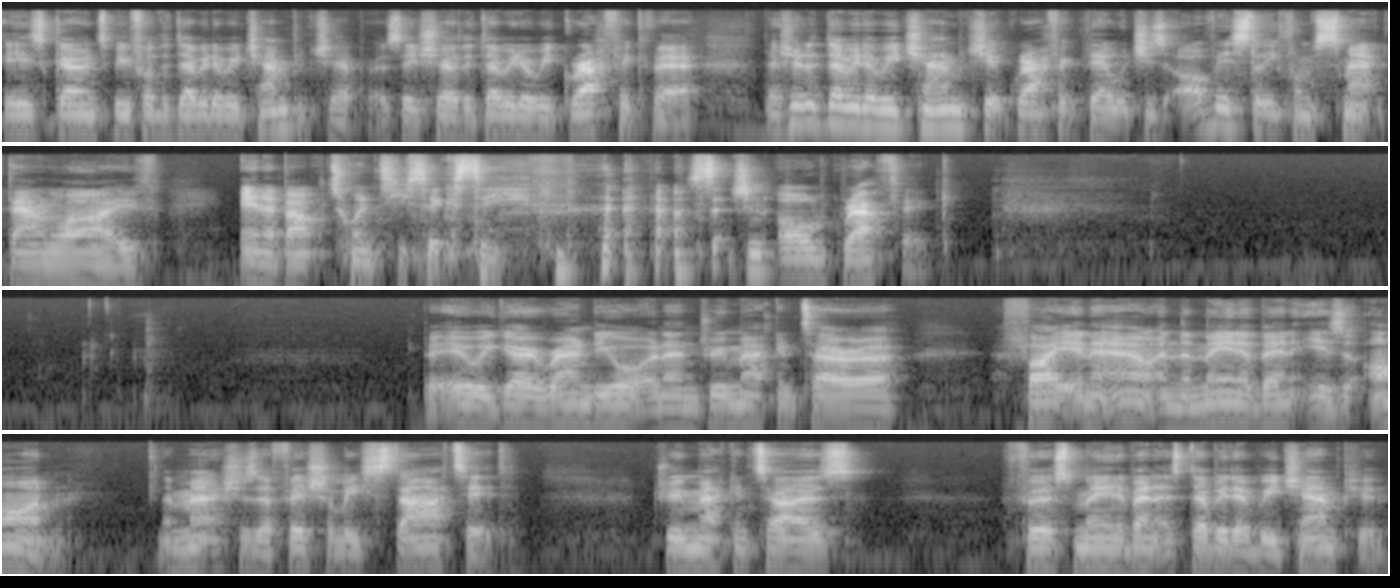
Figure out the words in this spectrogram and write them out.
is going to be for the WWE Championship, as they show the WWE graphic there. They show the WWE Championship graphic there, which is obviously from SmackDown Live in about 2016. that was such an old graphic. But here we go, Randy Orton and Drew McIntyre fighting it out, and the main event is on. The match has officially started. Drew McIntyre's first main event as WWE Champion.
